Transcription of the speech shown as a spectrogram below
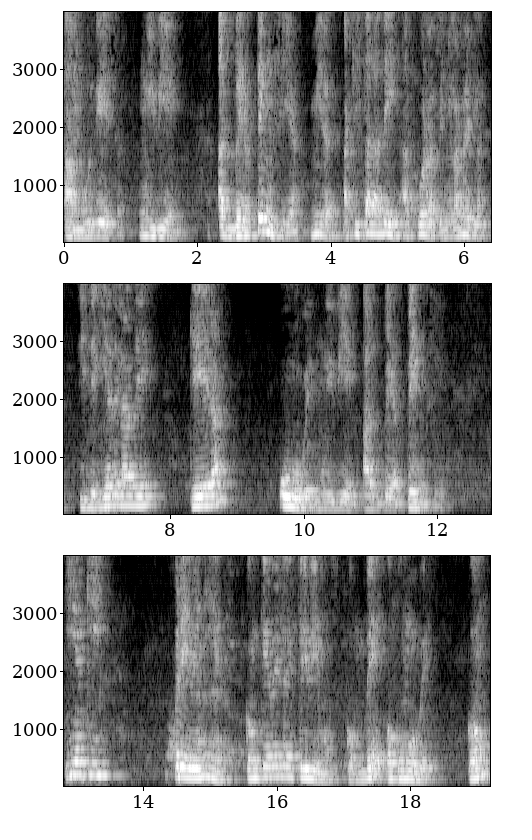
Hamburguesa. Muy bien. Advertencia. Mira, aquí está la D. Acuérdate en la regla. Si seguía de la D, ¿qué era? V, muy bien, advertencia. Y aquí, prevenir. ¿Con qué B lo escribimos? ¿Con B o con V? Con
